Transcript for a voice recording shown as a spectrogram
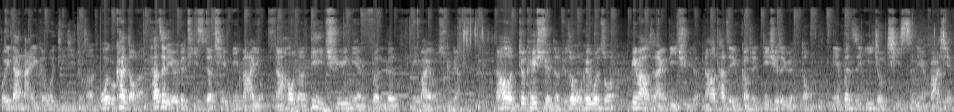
回答哪一个问题及多少点。我我看懂了，它这里有一个提示叫前兵马俑，然后呢地区年份跟兵马俑数量，然后你就可以选择，比如说我可以问说兵马俑是哪个地区的，然后它这里会告诉你地区是远东，年份是一九七四年发现的，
